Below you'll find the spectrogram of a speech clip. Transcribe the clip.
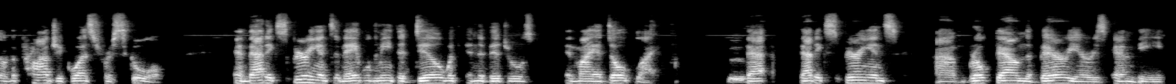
or the project was for school. And that experience enabled me to deal with individuals in my adult life. Hmm. That that experience uh, broke down the barriers and the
